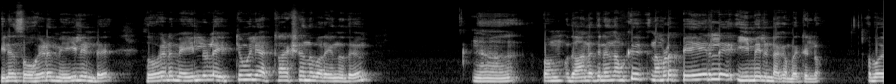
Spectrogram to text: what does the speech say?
പിന്നെ സോഹയുടെ മെയിലുണ്ട് സോഹയുടെ മെയിലിലുള്ള ഏറ്റവും വലിയ അട്രാക്ഷൻ എന്ന് പറയുന്നത് ഇപ്പം ഉദാഹരണത്തിന് നമുക്ക് നമ്മുടെ പേരിൽ ഇമെയിൽ ഉണ്ടാക്കാൻ പറ്റുമല്ലോ അപ്പോൾ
